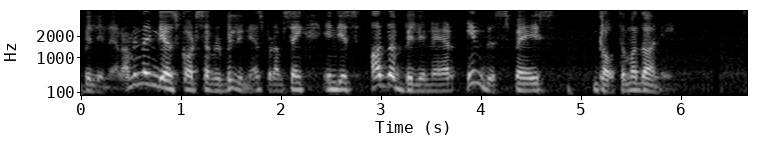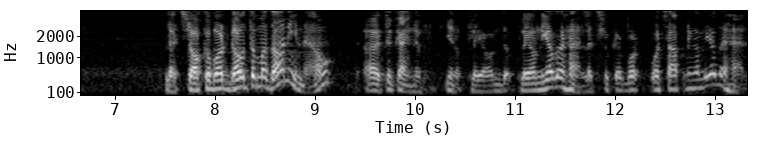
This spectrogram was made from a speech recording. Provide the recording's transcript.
billionaire. I mean, India's got several billionaires, but I'm saying India's other billionaire in this space, Gautam Adani. Let's talk about Gautam Adani now. Uh, to kind of you know play on the play on the other hand, let's look at what, what's happening on the other hand.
